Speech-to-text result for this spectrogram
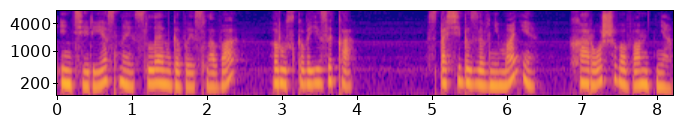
интересные сленговые слова русского языка? Спасибо за внимание. Хорошего вам дня!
